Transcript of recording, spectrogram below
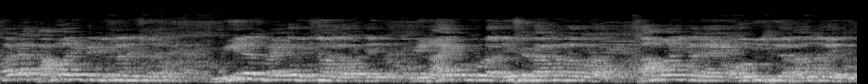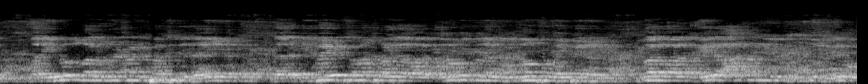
కాబట్టి ఆ కామారెడ్డి డిక్లరేషన్ మీరే స్వయంగా ఇచ్చినారు కాబట్టి మీ నాయకుడు కూడా దేశవ్యాప్తంగా కూడా సామాజిక న్యాయం ఓబీసీలకు అందుతలేదు మరి ఈ రోజు వాళ్ళు ఉన్నటువంటి పరిస్థితి దయనీయం గత డెబ్బై ఏడు సంవత్సరాలుగా వాళ్ళ కులవృత్తులను విధ్వంసం అయిపోయినాయి. ఇవాళ వాళ్ళకి వేరే ఆల్టర్నేటివ్ గుర్తులు లేవు.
